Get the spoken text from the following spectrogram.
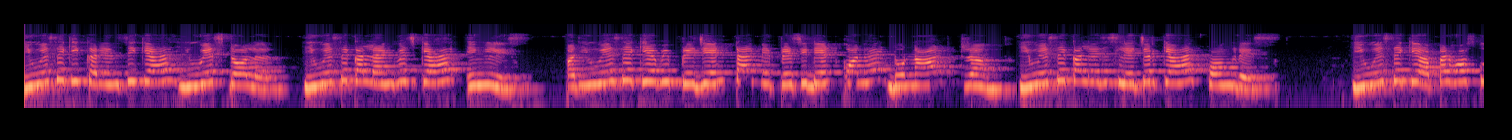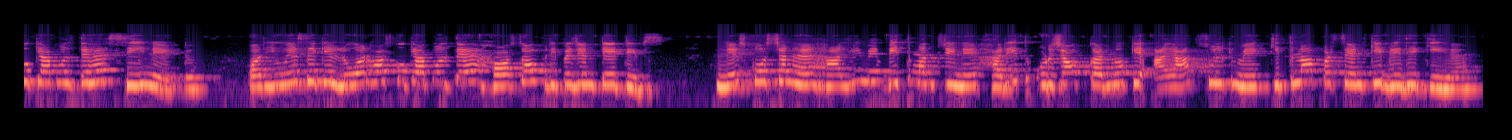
यूएसए की करेंसी क्या है? US dollar. यूएसए का लैंग्वेज क्या है? इंग्लिश। और यूएसए की अभी प्रेजेंट टाइम में प्रेसिडेंट कौन है? Donald Trump. यूएसए का लेजिस्लेचर क्या है? कांग्रेस। यूएसए के अपर हाउस को क्या बोलते हैं? सीनेट। और यूएसए के लोअर हाउस को क्या बोलते हैं? House of Representatives. Next question है, हाल ही में वित्त मंत्री ने हरित ऊर्जा उपकरणों के आयात शुल्क में कितना परसेंट की वृद्धि की है?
